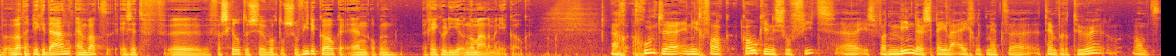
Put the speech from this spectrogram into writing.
Wat heb je gedaan en wat is het verschil tussen wortels sous vide koken en op een reguliere, normale manier koken? Nou, groenten, in ieder geval koken in de sous vide, uh, is wat minder spelen eigenlijk met uh, temperatuur. Want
